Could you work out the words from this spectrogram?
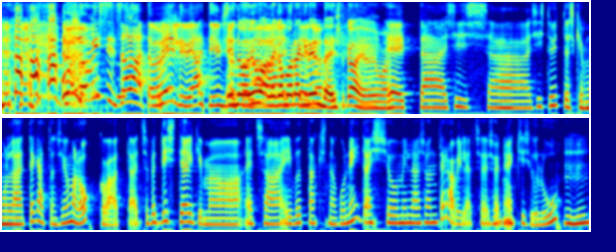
no mis siin salata, mulle meeldib jah tipsutada. ei no jumal, ega ma räägin enda eest ka ju jumal. et äh, siis äh,, siis ta ütleski mulle, et tegelikult on see jumala okk vaata, et sa pead lihtsalt jälgima, et sa ei võtaks nagu neid asju, milles on teraviljad sees on ju, ehk siis õlu mm. -hmm.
